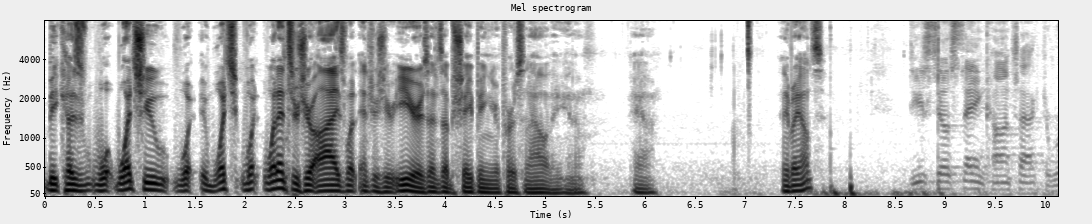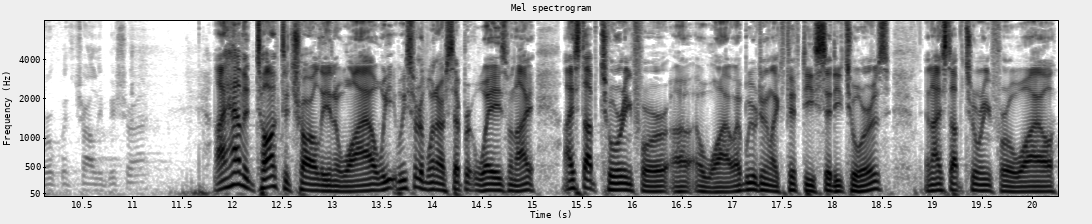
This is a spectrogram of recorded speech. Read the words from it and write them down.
because what, what you what what what what enters your eyes, what enters your ears, ends up shaping your personality, you know. Yeah. Anybody else? Do you still stay in contact or work with Charlie Bisharat? I haven't talked to Charlie in a while. We, we sort of went our separate ways when I, I stopped touring for a, while. We were doing like 50 city tours, and I stopped touring for a while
